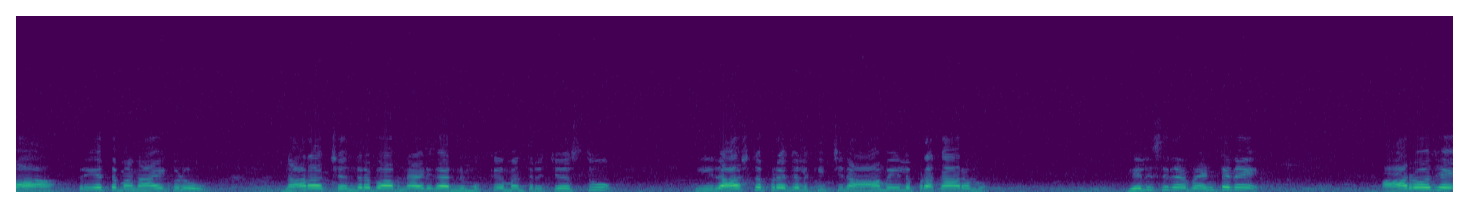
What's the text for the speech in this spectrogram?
మా ప్రియతమ నాయకుడు నారా చంద్రబాబు నాయుడు గారిని ముఖ్యమంత్రి చేస్తూ ఈ రాష్ట్ర ప్రజలకు ఇచ్చిన హామీల ప్రకారం గెలిచిన వెంటనే ఆ రోజే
